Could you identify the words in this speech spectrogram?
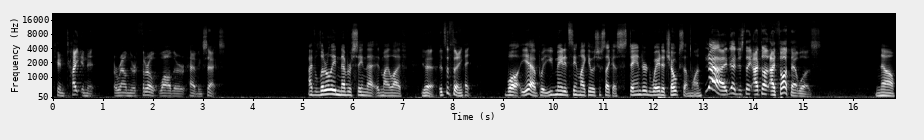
can tighten it around their throat while they're having sex. I've literally never seen that in my life. Yeah, it's a thing. I- Well, yeah, but you made it seem like it was just like a standard way to choke someone. No, I, I just think I thought I thought that was. No.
